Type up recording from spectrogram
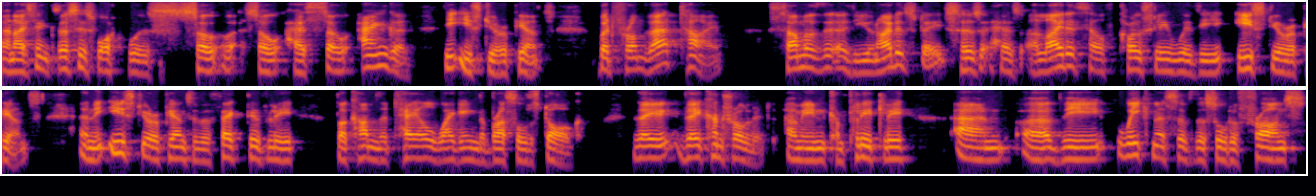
And I think this is what was so so has so angered the East Europeans. But from that time, some of the, the United States has, has allied itself closely with the East Europeans, and the East Europeans have effectively become the tail wagging the Brussels dog. They they control it. I mean, completely. And uh, the weakness of the sort of France,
